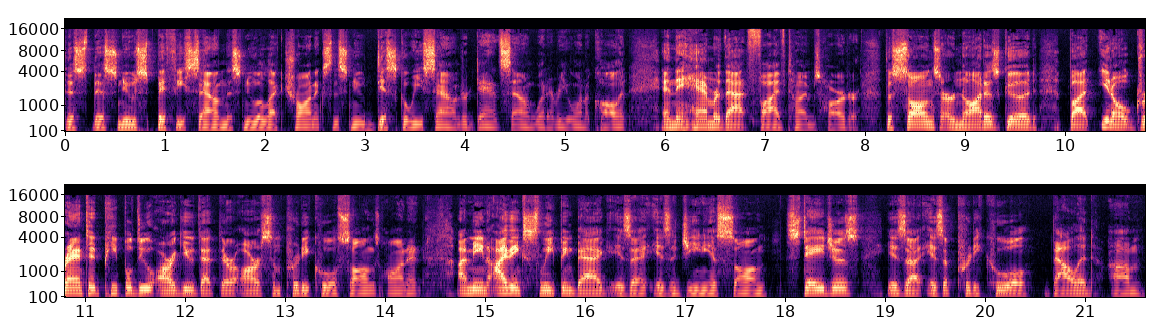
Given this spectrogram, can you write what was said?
This this new spiffy sound, this new electronics, this new disco-y sound or dance sound, whatever you want to call it, and they hammer that five times harder. The songs are not as good, but you know, granted, people do argue that there are some pretty cool songs on it. I mean, I think "Sleeping Bag" is a is a genius song. "Stages" is a is a pretty cool ballad. Um,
